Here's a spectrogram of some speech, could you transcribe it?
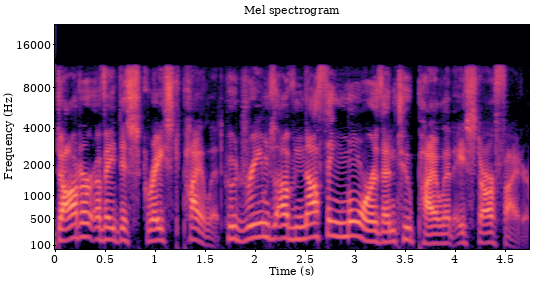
daughter of a disgraced pilot, who dreams of nothing more than to pilot a starfighter.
